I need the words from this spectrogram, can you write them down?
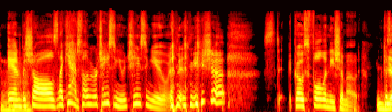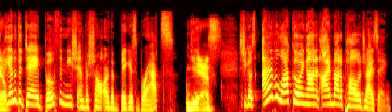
And Mhm. Vishal's like, yeah, I just felt like we were chasing you and chasing you. And Anisha st- goes full Anisha mode. Because Yep. at the end of the day, both Anisha and Vishal are the biggest brats. yes. She goes, I have a lot going on and I'm not apologizing.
